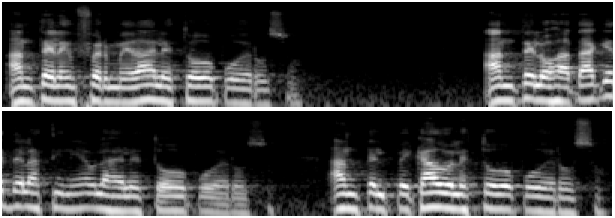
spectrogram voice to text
Ante la enfermedad Él es todopoderoso. Ante los ataques de las tinieblas Él es todopoderoso. Ante el pecado Él es todopoderoso.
